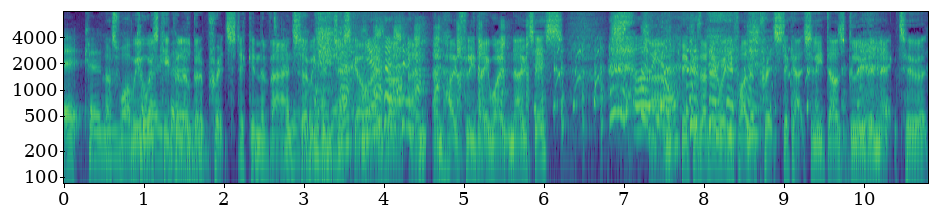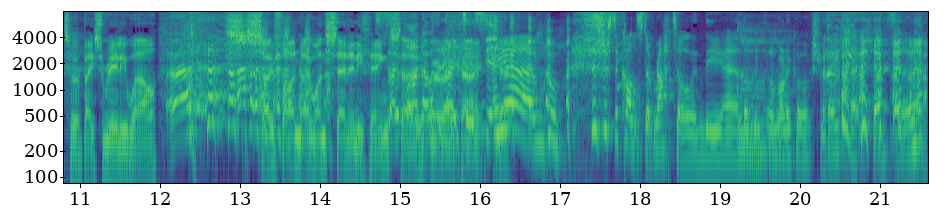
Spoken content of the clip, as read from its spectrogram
it can. That's why we always open. keep a little bit of Pritt stick in the van so we can just go yeah. over and, and hopefully they won't notice. Oh, um, yeah. Because I don't know when you find that Pritt stick actually does glue the neck to to a bass really well. so far, no one said anything, so, so far, no we're okay. Noticed, yeah. yeah. there's just a constant rattle in the uh, London oh. Philharmonic Orchestra bass section. So.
